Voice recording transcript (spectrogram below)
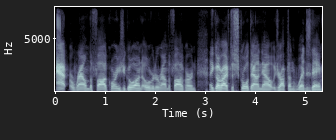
at Around the Foghorn. You should go on over to Around the Foghorn. I think I have to scroll down now. It dropped on Wednesday.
